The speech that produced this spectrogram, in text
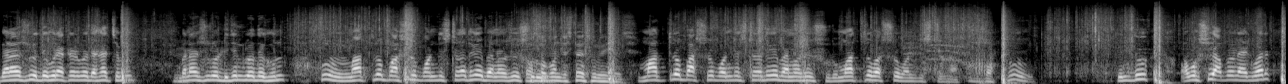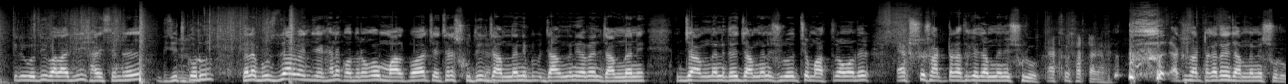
বেনারসিগুলো দেখুন একটা করে দেখাচ্ছি আমি। বেনারসিগুলো ডিজাইনগুলো দেখুন। হুম মাত্র পাঁচশো পঞ্চাশ টাকা থেকে বেনারসি শুরু। পঞ্চাশ টাকা শুরু হয়ে যাচ্ছে। মাত্র পাঁচশো পঞ্চাশ টাকা থেকে বেনারসি শুরু। মাত্র পাঁচশো পঞ্চাশ টাকা। হুম। কিন্তু অবশ্যই আপনারা একবার তিরুপতি বালাজি শাড়ি সেন্টারে ভিজিট করুন। তাহলে বুঝতে পারবেন যে এখানে কত রকম মাল পাওয়া যাচ্ছে। এছাড়া সুতির জামদানি জামদানি পাবেন জামদানি জামদানি থেকে জামদানি শুরু হচ্ছে মাত্র আমাদের একশো ষাট টাকা থেকে জামদানি শুরু। একশো ষাট টাকা। একশো ষাট টাকা থেকে জামদানি শুরু।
